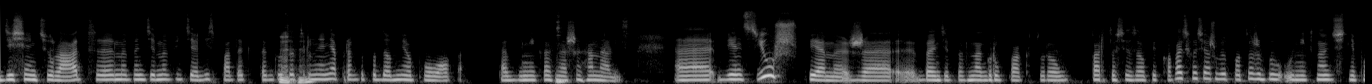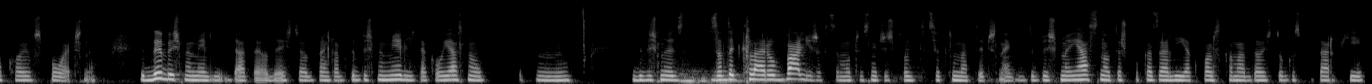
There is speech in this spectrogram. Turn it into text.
10 e, lat my będziemy widzieli spadek tego mhm. zatrudnienia prawdopodobnie o połowę. Tak wynika z naszych analiz. E, więc już wiemy, że e, będzie pewna grupa, którą warto się zaopiekować, chociażby po to, żeby uniknąć niepokojów społecznych. Gdybyśmy mieli datę odejścia od węgla, gdybyśmy mieli taką jasną, mm, gdybyśmy zadeklarowali, że chcemy uczestniczyć w polityce klimatycznej, gdybyśmy jasno też pokazali, jak Polska ma dojść do gospodarki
